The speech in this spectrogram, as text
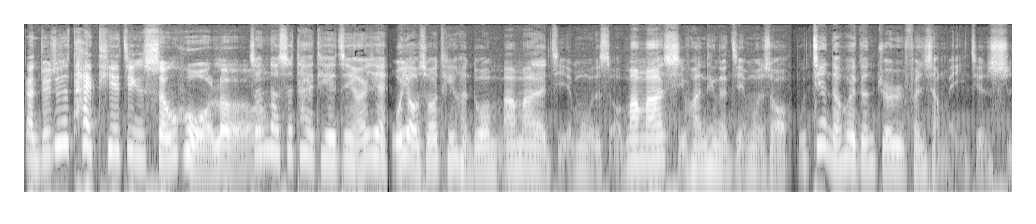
感觉就是太贴近生活了，真的是太贴近。而且我有时候听很多妈妈的节目的时候，妈妈喜欢听的节目的时候，不见得会跟 Jerry 分享每一件事。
